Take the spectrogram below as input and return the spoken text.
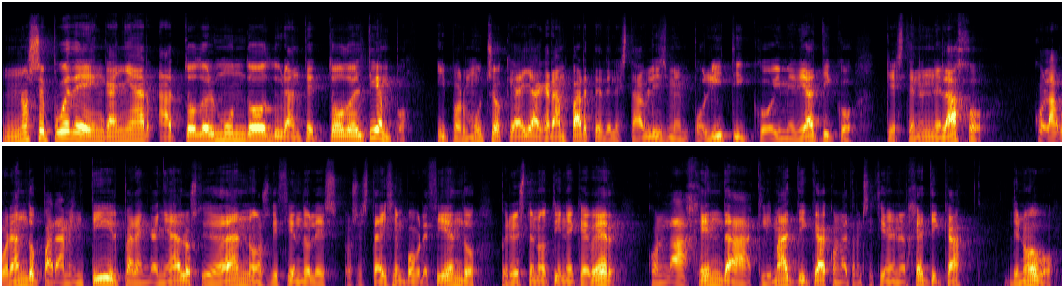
no se puede engañar a todo el mundo durante todo el tiempo. Y por mucho que haya gran parte del establishment político y mediático que estén en el ajo colaborando para mentir, para engañar a los ciudadanos, diciéndoles os estáis empobreciendo, pero esto no tiene que ver con la agenda climática, con la transición energética, de nuevo,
